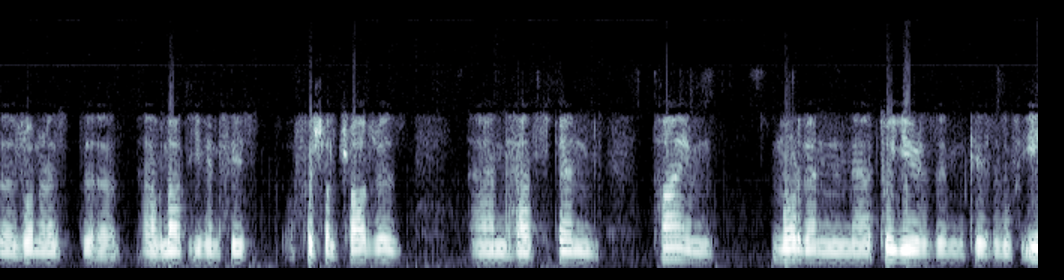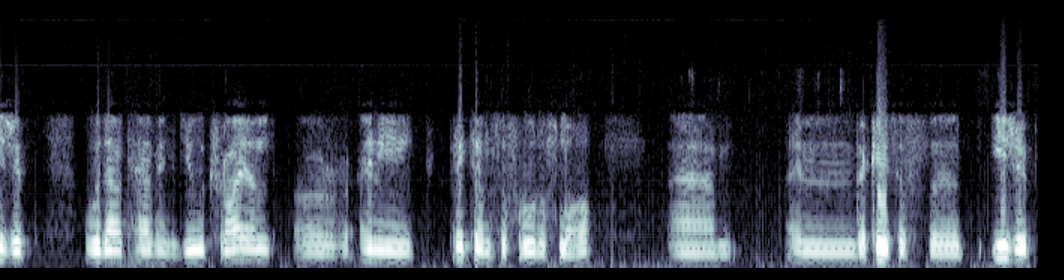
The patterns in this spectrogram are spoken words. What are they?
uh, journalists uh, have not even faced official charges and have spent time more than uh, two years in cases of Egypt without having due trial or any pretense of rule of law. Um, in the case of uh, Egypt,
